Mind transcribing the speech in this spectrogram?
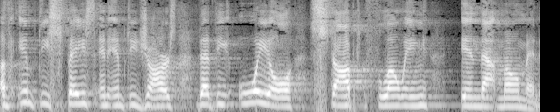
of empty space and empty jars that the oil stopped flowing in that moment.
